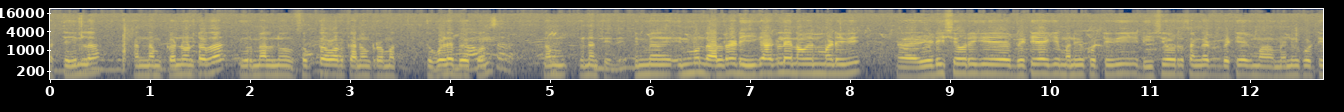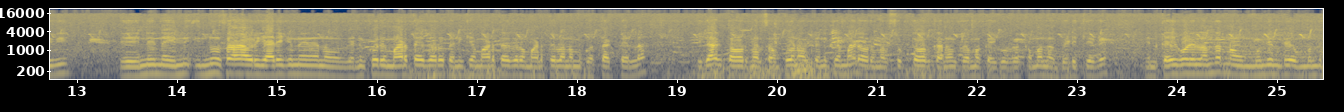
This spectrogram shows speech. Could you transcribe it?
ಹತ್ಯೆ ಇಲ್ಲ. ಅಂತ ನಮ್ಮ ಕಣ್ಣು ಹೊಂಟದ ಇವ್ರ ಮೇಲೆ ನೀವು ಸೂಕ್ತವಾದ ಕಾನೂನು ಕ್ರಮ ತಗೊಳ್ಳೇಬೇಕು ಅಂತ ನಮ್ಮ ವಿನಂತಿ ಇದೆ. ಇನ್ನು ಇನ್ನು ಮುಂದೆ ಆಲ್ರೆಡಿ ಈಗಾಗಲೇ ನಾವು ಏನು ಮಾಡೀವಿ ಎ ಡಿ ಸಿ ಅವರಿಗೆ ಭೇಟಿಯಾಗಿ ಮನವಿ ಕೊಟ್ಟಿವಿ ಡಿ ಸಿ ಅವ್ರ ಸಂಘಟ ಭೇಟಿಯಾಗಿ ಮನವಿ ಕೊಟ್ಟಿವಿ. ಇನ್ನಿನ್ನ, ಇನ್ನು, ಇನ್ನೂ ಸಹ ಅವ್ರಿಗೆ ಯಾರಿಗೇನು ಎನ್ಕ್ವೈರಿ ಮಾಡ್ತಾ ಇದ್ದಾರೋ, ತನಿಖೆ ಮಾಡ್ತಾ ಇದ್ದಾರೋ, ಮಾಡ್ತಾ ಇಲ್ಲ ನಮ್ಗೆ ಗೊತ್ತಾಗ್ತಾ ಇಲ್ಲ. ಇದಾಗ್ತಾ ಅವ್ರ ಮೇಲೆ ಸಂಪೂರ್ಣವಾಗಿ ತನಿಖೆ ಮಾಡಿ ಅವ್ರ ಮೇಲೆ ಸೂಕ್ತವಾದ ಕಾನೂನು ಕ್ರಮ ಕೈಗೊಳ್ಬೇಕಮ್ಮ ನಮ್ಮ ಬೇಡಿಕೆ ಇದೆ ಇನ್ನು ಕೈಗೊಳ್ಳಿಲ್ಲ ಅಂದ್ರೆ ನಾವು ಮುಂದಿನ ಮುಂದೆ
